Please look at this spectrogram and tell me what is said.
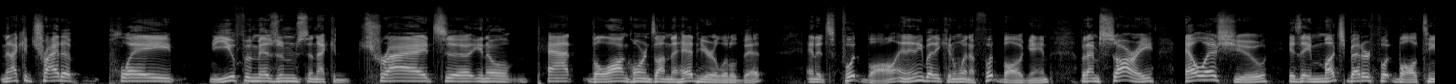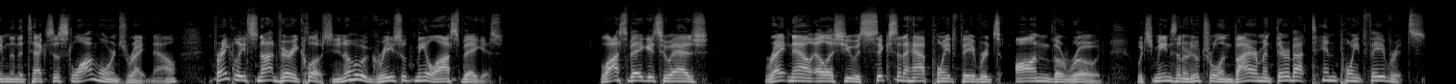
I mean, I could try to play euphemisms and I could try to, you know, pat the Longhorns on the head here a little bit. And it's football, and anybody can win a football game. But I'm sorry, LSU is a much better football team than the Texas Longhorns right now. Frankly, it's not very close. And you know who agrees with me? Las Vegas. Las Vegas, who has Right now, LSU is six and a half point favorites on the road, which means in a neutral environment, they're about 10 point favorites.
